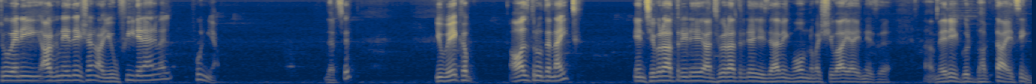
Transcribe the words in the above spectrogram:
to any organization or you feed an animal, punya. That's it. You wake up all through the night. In Shivaratri day, on Shivaratri day, he's having Om Namah Shivaya in his uh, very good bhakta, I think.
